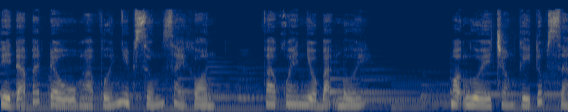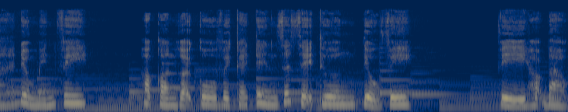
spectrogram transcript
vì đã bắt đầu hòa với nhịp sống Sài Gòn và quen nhiều bạn mới. Mọi người trong ký túc xá đều mến Vi. Họ còn gọi cô với cái tên rất dễ thương Tiểu Vi. Vì họ bảo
